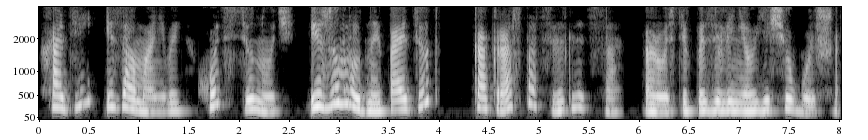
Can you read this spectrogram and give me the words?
ходи и заманивай, хоть всю ночь. Изумрудный пойдет как раз под цвет лица». Ростик позеленел еще больше.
